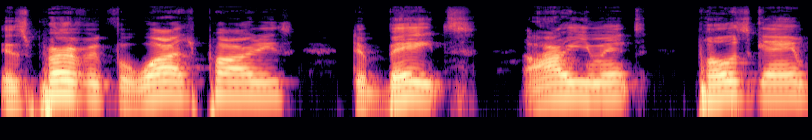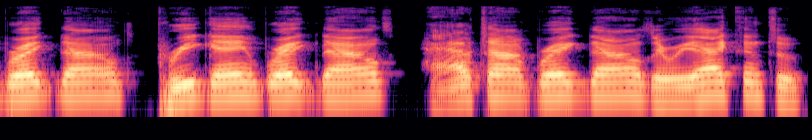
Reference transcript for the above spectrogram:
It's perfect for watch parties, debates, arguments, post game breakdowns, pre game breakdowns, halftime breakdowns, and reacting to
